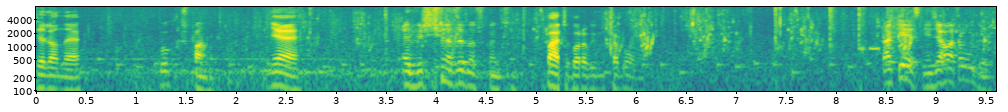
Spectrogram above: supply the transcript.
zielone. Bóg szpan. Nie. Ej, wyszliśmy na zewnątrz w końcu. Patrz, bo robimy kabum. Tak jest, nie działa to uderz.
